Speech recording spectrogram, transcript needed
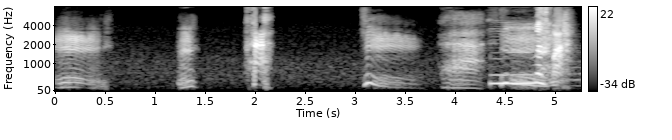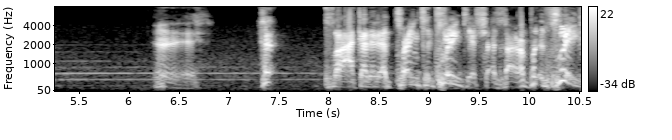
mm. Hmm? Ha! Hmm. Ah. Mwah. Eh. Black and a prank and prank is a prank.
